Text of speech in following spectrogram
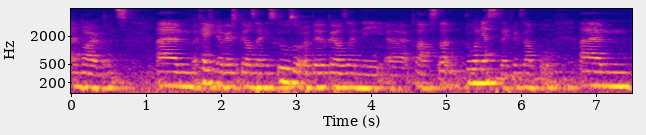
environments. Um, occasionally I go to girls only schools or a girls only uh, class. Like the one yesterday, for example. Um,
